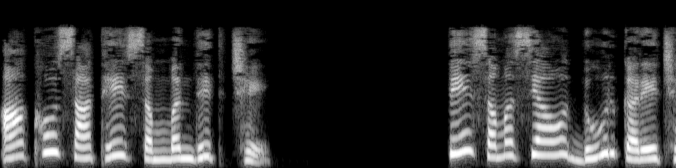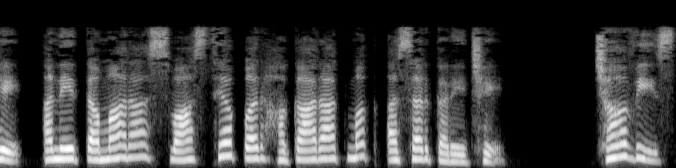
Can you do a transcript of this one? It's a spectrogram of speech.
આંખો સાથે સંબંધિત છે. તે સમસ્યાઓ દૂર કરે છે અને તમારા સ્વાસ્થ્ય પર હકારાત્મક અસર કરે છે. છવ્વીસ,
